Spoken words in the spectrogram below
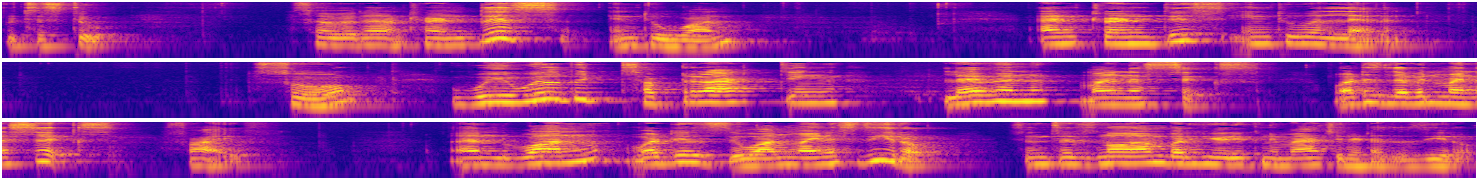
which is 2. So, we're going to turn this into 1 and turn this into 11. So we will be subtracting 11 minus 6. What is 11 minus 6? 5. And 1, what is 1 minus 0? Since there's no number here, you can imagine it as a 0.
